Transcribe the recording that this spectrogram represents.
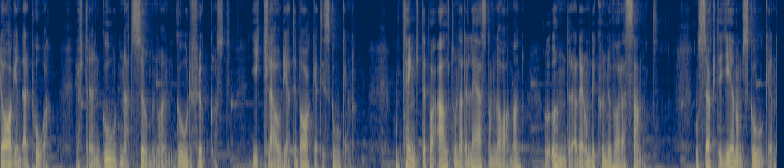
Dagen därpå efter en god natts sömn och en god frukost gick Claudia tillbaka till skogen. Hon tänkte på allt hon hade läst om laman och undrade om det kunde vara sant. Hon sökte igenom skogen,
